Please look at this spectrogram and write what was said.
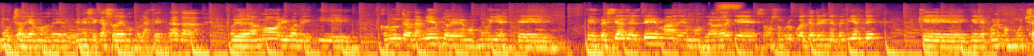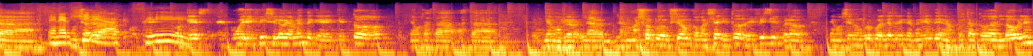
muchas, digamos, en ese caso, digamos, las que trata odio de amor y bueno, y, con un tratamiento, digamos, muy, este, muy especial del tema, digamos, la verdad que somos un grupo de teatro independiente que, le ponemos mucha energía, porque, porque es, muy difícil obviamente que, que todo, digamos, hasta, hasta digamos, la, mayor producción comercial y todo es difícil, pero digamos, siendo un grupo de teatro independiente nos cuesta todo el doble.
